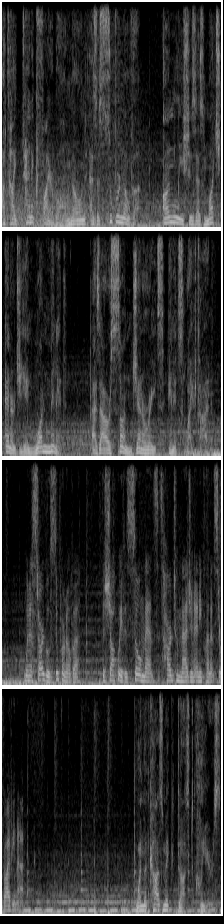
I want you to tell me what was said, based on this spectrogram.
a titanic fireball known as a supernova unleashes as much energy in one minute as our sun generates in its lifetime. When a star goes supernova, the shockwave is so immense it's hard to imagine any planet surviving that. When the cosmic dust clears,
